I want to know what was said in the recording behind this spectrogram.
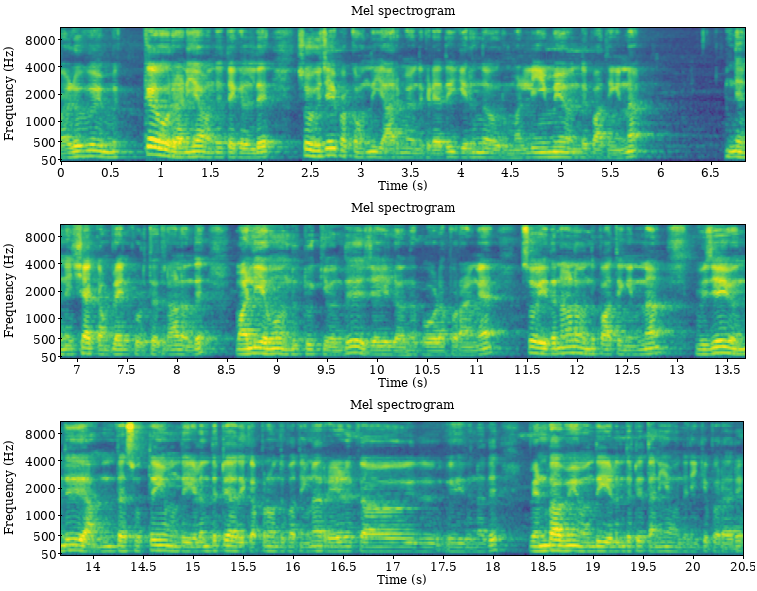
வலுவை மிக்க ஒரு அணியாக வந்து திகழ்து. ஸோ விஜய் பக்கம் வந்து யாருமே வந்து கிடையாது. இருந்த ஒரு மல்லியுமே வந்து பார்த்திங்கன்னா இந்த நிஷா கம்ப்ளைண்ட் கொடுத்ததுனால வந்து மல்லியவும் வந்து தூக்கி வந்து ஜெயிலில் வந்து போட போகிறாங்க ஸோ இதனால் வந்து பார்த்திங்கன்னா விஜய் வந்து அந்த சொத்தையும் வந்து இழந்துட்டு அதுக்கப்புறம் வந்து பார்த்திங்கன்னா ரேணுகா இது இது என்னது வெண்பாவையும் வந்து இழந்துட்டு தனியாக வந்து நிற்க போகிறாரு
